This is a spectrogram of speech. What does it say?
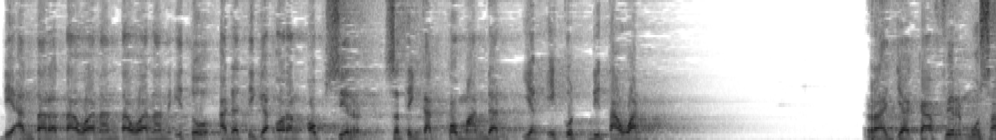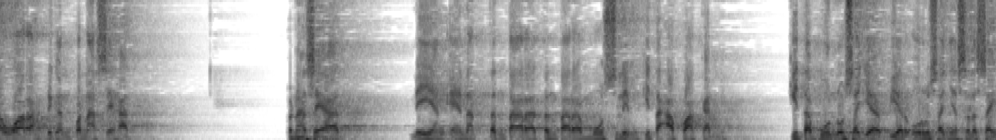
Di antara tawanan-tawanan itu ada tiga orang opsir setingkat komandan yang ikut ditawan. Raja kafir musawarah dengan penasehat. Penasehat, ini yang enak tentara-tentara muslim kita apakan? Kita bunuh saja biar urusannya selesai.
